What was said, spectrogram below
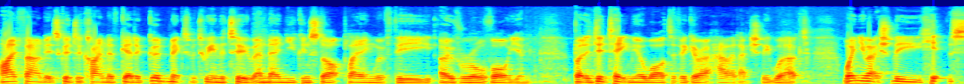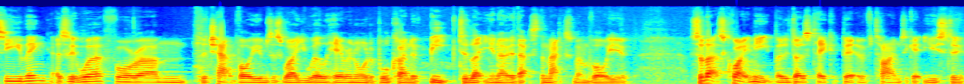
I found it's good to kind of get a good mix between the two and then you can start playing with the overall volume. But it did take me a while to figure out how it actually worked. When you actually hit the ceiling, as it were, for um, the chat volumes as well, you will hear an audible kind of beep to let you know that's the maximum volume. So that's quite neat, but it does take a bit of time to get used to.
